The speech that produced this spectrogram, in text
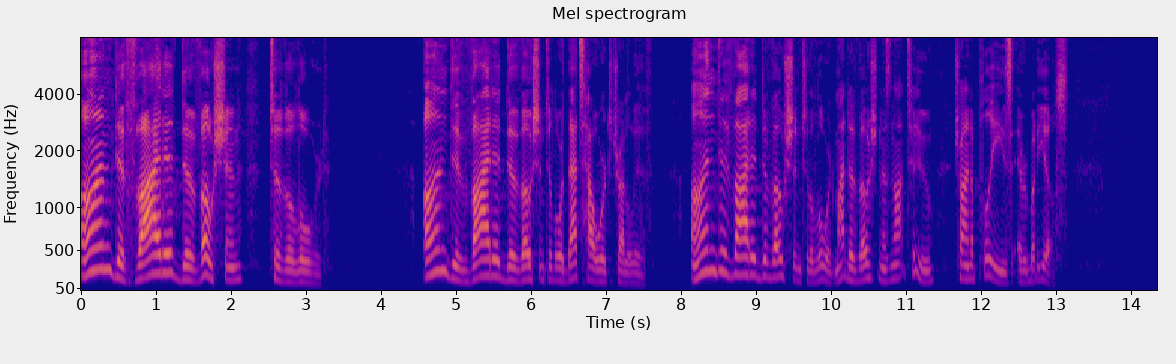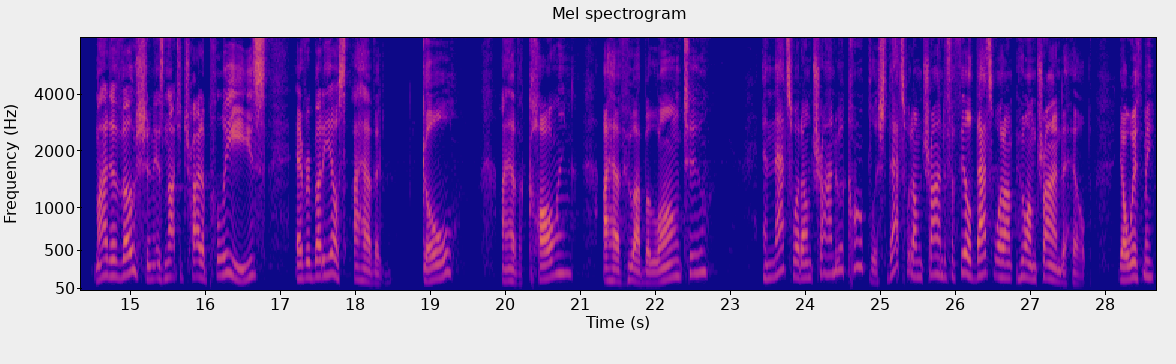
undivided devotion to the Lord." Undivided devotion to the Lord. That's how we're to try to live. Undivided devotion to the Lord. My devotion is not to trying to please everybody else. My devotion is not to try to please everybody else. I have a goal, I have a calling, I have who I belong to, and that's what I'm trying to accomplish. That's what I'm trying to fulfill. That's what I'm, who I'm trying to help. Y'all with me?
